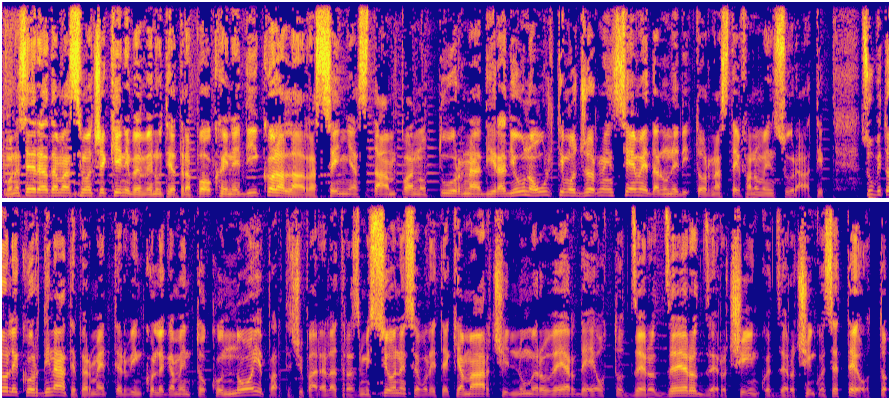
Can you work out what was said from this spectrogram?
Buonasera da Massimo Cecchini, benvenuti a Tra poco in edicola, la rassegna stampa notturna di Radio 1, ultimo giorno insieme, da lunedì torna Stefano Mensurati. Subito le coordinate per mettervi in collegamento con noi e partecipare alla trasmissione, se volete chiamarci il numero verde è 800 050578,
